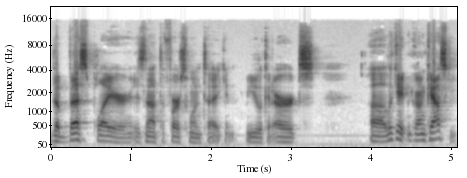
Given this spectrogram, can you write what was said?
the best player is not the first one taken. You look at Ertz, uh, look at Gronkowski.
